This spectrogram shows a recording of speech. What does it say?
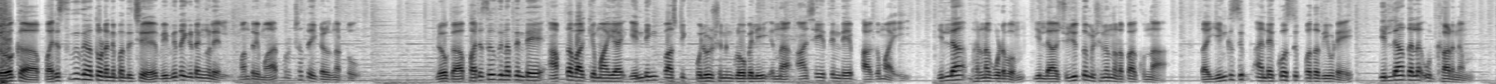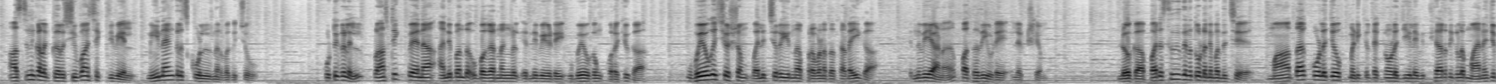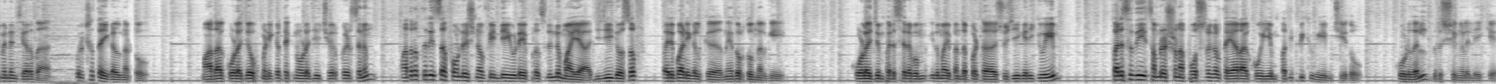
ലോക പരിസ്ഥിതി ദിനത്തോടനുബന്ധിച്ച് വിവിധയിടങ്ങളിൽ മന്ത്രിമാർ വൃക്ഷത്തൈകൾ നട്ടു. ലോക പരിസ്ഥിതി ദിനത്തിന്റെ ആപ്തവാക്യമായ എൻഡിംഗ് പ്ലാസ്റ്റിക് പൊല്യൂഷൻ ഗ്ലോബലി എന്ന ആശയത്തിന്റെ ഭാഗമായി ജില്ലാ ഭരണകൂടവും ജില്ലാ ശുചിത്വ മിഷനും നടപ്പാക്കുന്ന ദ ഇങ്ക്സിപ്പ് ആൻഡ് എക്കോസിപ്പ് പദ്ധതിയുടെ ജില്ലാതല ഉദ്ഘാടനം അസിസ്റ്റന്റ് കളക്ടർ ശിവശക്തിവേൽ മീനാങ്കൽ സ്കൂളിൽ നിർവഹിച്ചു. കുട്ടികളിൽ പ്ലാസ്റ്റിക് പേന അനുബന്ധ ഉപകരണങ്ങൾ എന്നിവയുടെ ഉപയോഗം കുറയ്ക്കുക ഉപയോഗശേഷം വലിച്ചെറിയുന്ന പ്രവണത തടയുക എന്നിവയാണ് പദ്ധതിയുടെ ലക്ഷ്യം. ലോക പരിസ്ഥിതി ദിനത്തോടനുബന്ധിച്ച് മാതാ കോളേജ് ഓഫ് മെഡിക്കൽ ടെക്നോളജിയിലെ വിദ്യാർത്ഥികളും മാനേജ്മെന്റും ചേർന്ന് വൃക്ഷത്തൈകൾ നട്ടു. Matha college of medical technology ചെയർപേഴ്സണും mother Teresa foundation of ഇന്ത്യയുടെ പ്രസിഡന്റുമായ ജിജി ജോസഫ് പരിപാടികൾക്ക് നേതൃത്വം നൽകി. കോളേജും പരിസരവും ഇതുമായി ബന്ധപ്പെട്ട് ശുചീകരിക്കുകയും പരിസ്ഥിതി സംരക്ഷണ പോസ്റ്ററുകൾ തയ്യാറാക്കുകയും പതിപ്പിക്കുകയും ചെയ്തു. കൂടുതൽ ദൃശ്യങ്ങളിലേക്ക്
